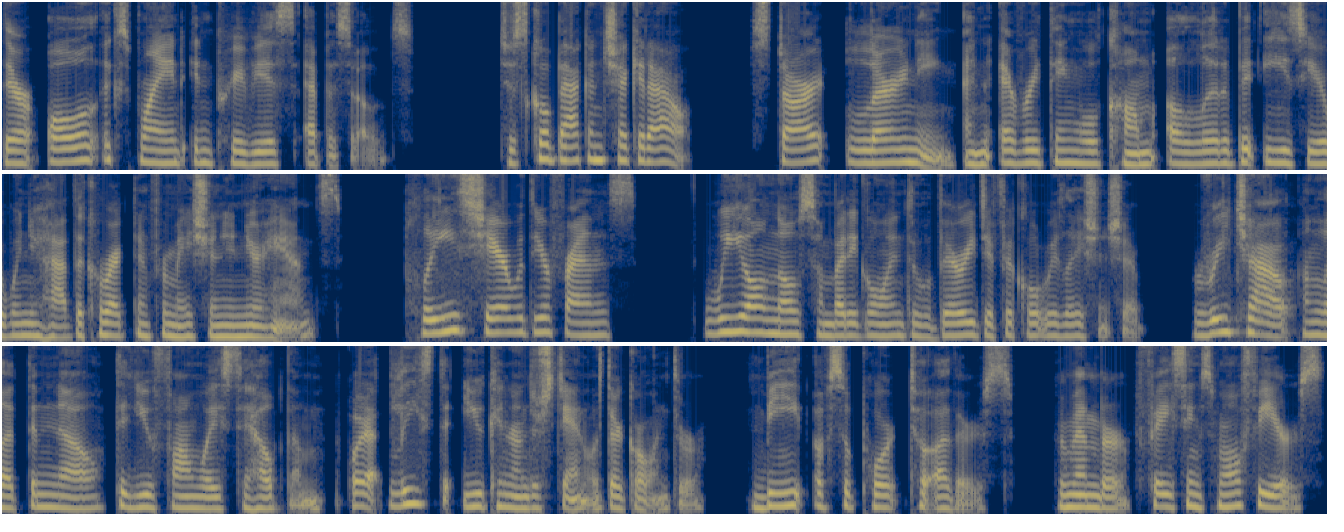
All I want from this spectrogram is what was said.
they're all explained in previous episodes. Just go back and check it out. Start learning, and everything will come a little bit easier when you have the correct information in your hands. Please share with your friends. We all know somebody going through a very difficult relationship. Reach out and let them know that you found ways to help them, or at least that you can understand what they're going through. Be of support to others. Remember, facing small fears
